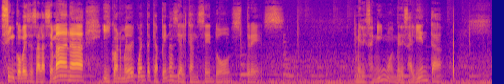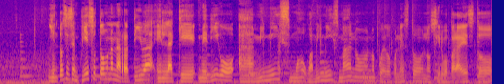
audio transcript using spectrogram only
cinco veces a la semana y cuando me doy cuenta que apenas ya alcancé dos, tres, me desanimo y me desalienta. Y entonces empiezo toda una narrativa en la que me digo a mí mismo o a mí misma, no, no puedo con esto, no sirvo para esto,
